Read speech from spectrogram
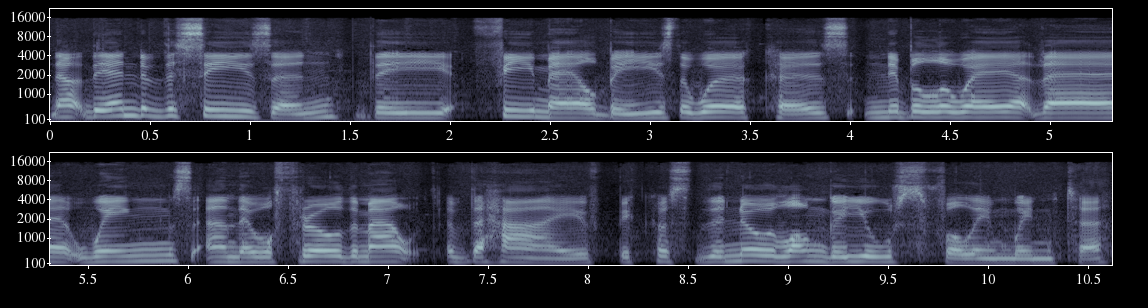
Now at the end of the season, the female bees, the workers, nibble away at their wings and they will throw them out of the hive because they're no longer useful in winter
